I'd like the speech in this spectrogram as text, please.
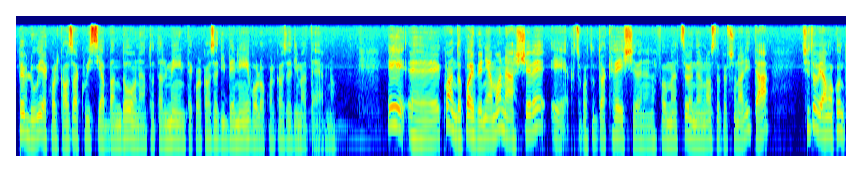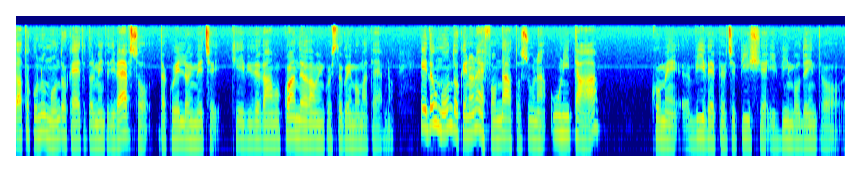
per lui è qualcosa a cui si abbandona totalmente, qualcosa di benevolo, qualcosa di materno. E eh, quando poi veniamo a nascere e soprattutto a crescere nella formazione della nostra personalità, ci troviamo a contatto con un mondo che è totalmente diverso da quello invece che vivevamo quando eravamo in questo grembo materno. Ed è un mondo che non è fondato su una unità, come vive e percepisce il bimbo dentro, eh,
